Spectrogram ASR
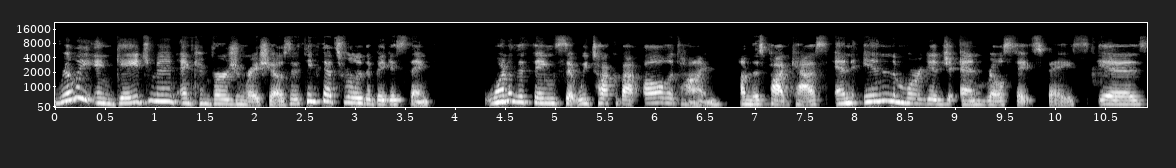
really engagement and conversion ratios. I think that's really the biggest thing. One of the things that we talk about all the time on this podcast and in the mortgage and real estate space is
